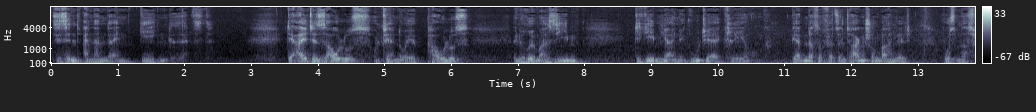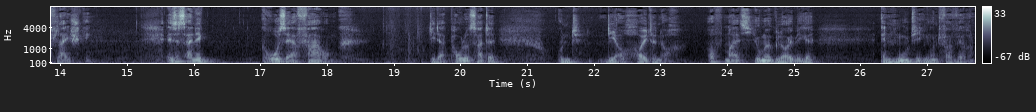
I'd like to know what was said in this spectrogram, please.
Sie sind einander entgegengesetzt. Der alte Saulus und der neue Paulus in Römer 7, die geben hier eine gute Erklärung. Wir hatten das vor 14 Tagen schon behandelt, wo es um das Fleisch ging. Es ist eine große Erfahrung, die der Paulus hatte und die auch heute noch oftmals junge Gläubige entmutigen und verwirren.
